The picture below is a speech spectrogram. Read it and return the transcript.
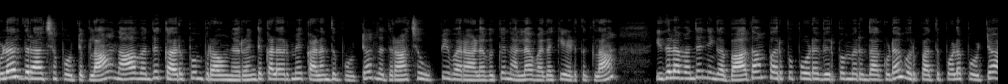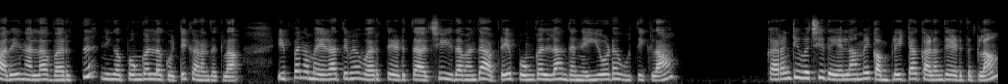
உலர் திராட்சை போட்டுக்கலாம். நான் வந்து கருப்பும் ப்ரௌனு ரெண்டு கலருமே கலந்து போட்டு அந்த திராட்சை உப்பி வர அளவுக்கு நல்லா வதக்கி எடுத்துக்கலாம். இதில் வந்து நீங்கள் பாதாம் பருப்பு போட விருப்பம் இருந்தால் கூட ஒரு பத்து போல் போட்டு அதையும் நல்லா வறுத்து நீங்கள் பொங்கலில் கொட்டி கலந்துக்கலாம். இப்போ நம்ம எல்லாத்தையுமே வறுத்து எடுத்தாச்சு. இதை வந்து அப்படியே பொங்கலில் அந்த நெய்யோடு ஊற்றிக்கலாம் கரண்டி வச்சு இதை எல்லாமே கம்ப்ளீட்டாக கலந்து எடுத்துக்கலாம்.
